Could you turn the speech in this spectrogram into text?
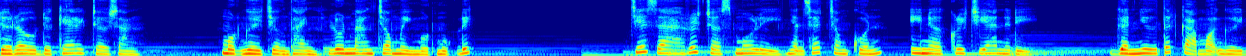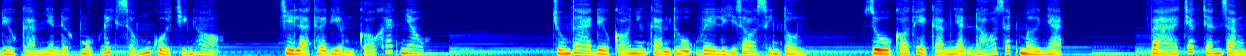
the road the character rằng một người trưởng thành luôn mang trong mình một mục đích. Triết gia Richard Smalley nhận xét trong cuốn Inner Christianity, gần như tất cả mọi người đều cảm nhận được mục đích sống của chính họ, chỉ là thời điểm có khác nhau. Chúng ta đều có những cảm thụ về lý do sinh tồn, dù có thể cảm nhận đó rất mờ nhạt, và chắc chắn rằng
